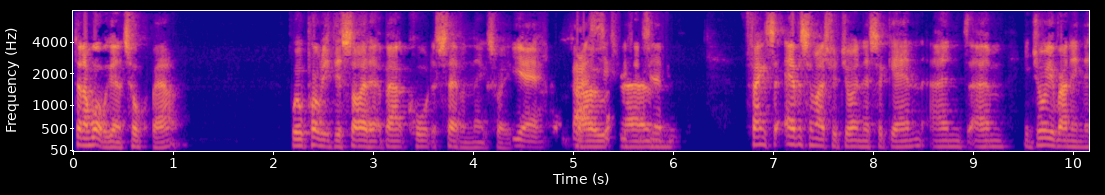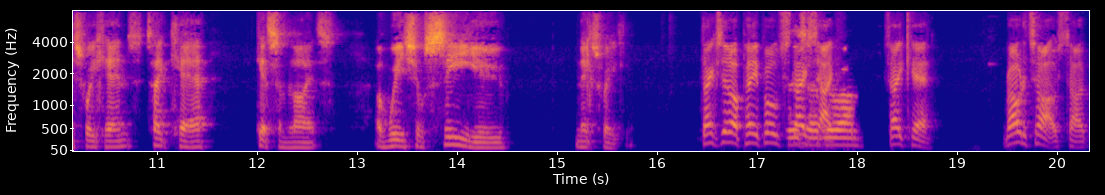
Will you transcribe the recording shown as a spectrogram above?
Don't know what we're going to talk about. We'll probably decide at about quarter seven next week. Yeah, so, um, thanks ever so much for joining us again, and um, enjoy your running this weekend. Take care, get some lights, and we shall see you next week. Thanks a lot, people. Stay Cheers, safe. Everyone. Take care. Roll the titles, Toad.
